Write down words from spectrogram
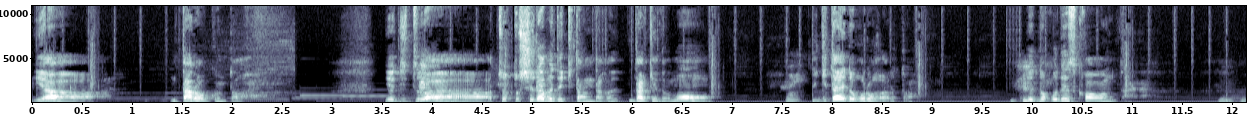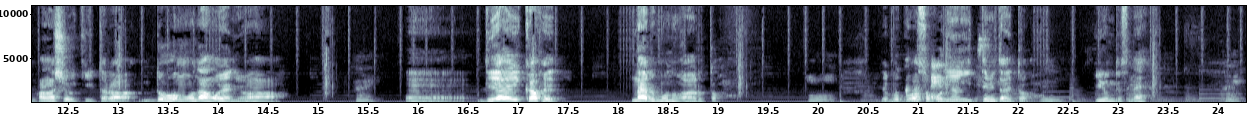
いやー、太郎くんと。いや、実は、ちょっと調べてきたんだがだけども、はい。行きたいところがあると。で、どこですか？みたいな話を聞いたら、どうも名古屋には、はい。えー出会いカフェなるものがあると。うんで、僕はそこに行ってみたいとうん。言うんですね。はい。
